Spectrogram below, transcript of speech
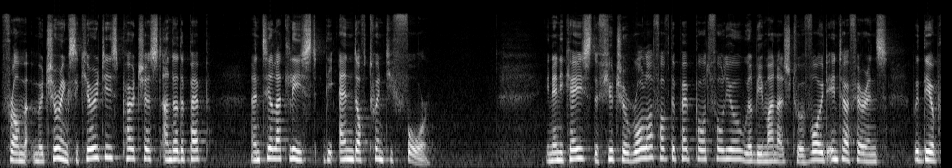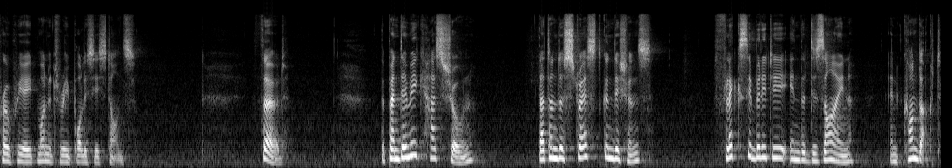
from maturing securities purchased under the PEPP until at least the end of 24. In any case, the future roll-off of the PEPP portfolio will be managed to avoid interference with the appropriate monetary policy stance. Third, the pandemic has shown that under stressed conditions, flexibility in the design and conduct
